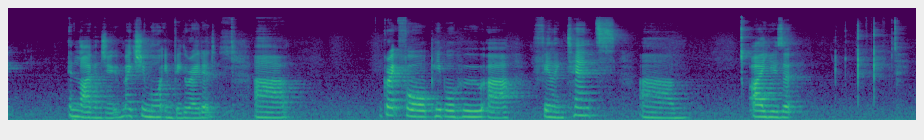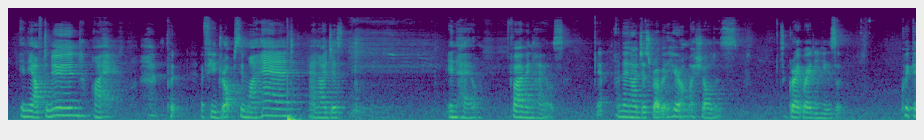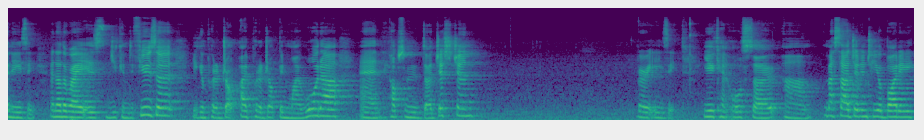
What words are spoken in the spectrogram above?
enlivens you, makes you more invigorated. Uh, great for people who are feeling tense. Um, I use it in the afternoon. I put a few drops in my hand and I just inhale, five inhales. Yep, and then I just rub it here on my shoulders. It's a great way to use it. Quick and easy. Another way is you can diffuse it. You can put a drop, I put a drop in my water and it helps me with digestion. Very easy. You can also um, massage it into your body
